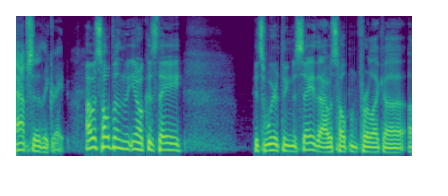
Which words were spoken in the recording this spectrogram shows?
Absolutely great. I was hoping, you know, because they. It's a weird thing to say that I was hoping for like a, a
